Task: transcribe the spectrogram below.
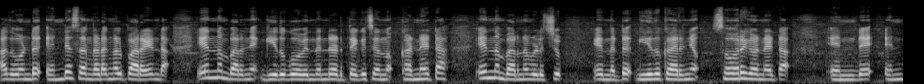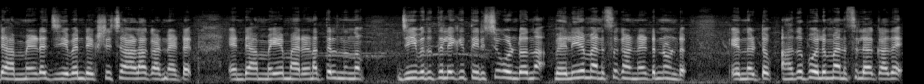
അതുകൊണ്ട് എന്റെ സങ്കടങ്ങൾ പറയണ്ട എന്നും പറഞ്ഞ് ഗീതു ഗോവിന്ദന്റെ അടുത്തേക്ക് ചെന്നു. കണ്ണേട്ട എന്നും പറഞ്ഞ് വിളിച്ചു. എന്നിട്ട് ഗീതു കരഞ്ഞു. സോറി കണ്ണേട്ട എന്റെ എന്റെ അമ്മയുടെ ജീവൻ രക്ഷിച്ച ആളാ കണ്ണേട്ടൻ. എന്റെ അമ്മയെ മരണത്തിൽ നിന്നും ജീവിതത്തിലേക്ക് തിരിച്ചു കൊണ്ടുവന്ന വലിയ മനസ്സ് കണ്ണേട്ടനുണ്ട്. എന്നിട്ടും അതുപോലും മനസ്സിലാക്കാതെ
